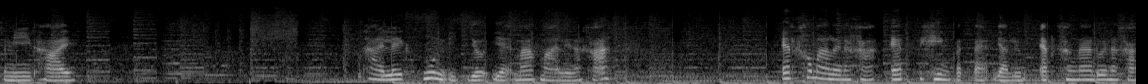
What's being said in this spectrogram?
จะมีทายทายเลขหุ้นอีกเยอะแยะมากมายเลยนะคะแอดเข้ามาเลยนะคะแอดเฮง88 อย่าลืมแอดข้างหน้าด้วยนะคะ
